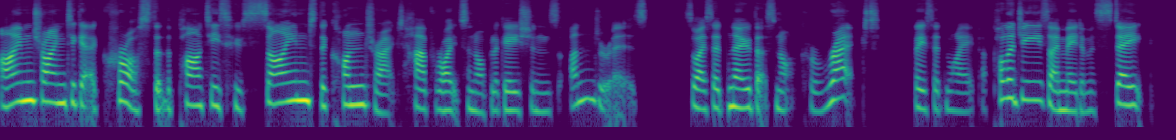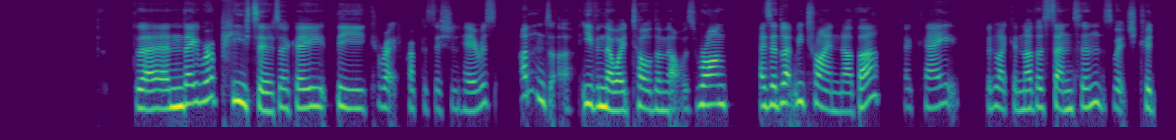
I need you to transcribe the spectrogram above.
I'm trying to get across that the parties who signed the contract have rights and obligations under it. So I said, no, that's not correct. They said, my apologies, I made a mistake. Then they repeated, okay, the correct preposition here is under, even though I told them that was wrong. I said, let me try another, okay, like another sentence which could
